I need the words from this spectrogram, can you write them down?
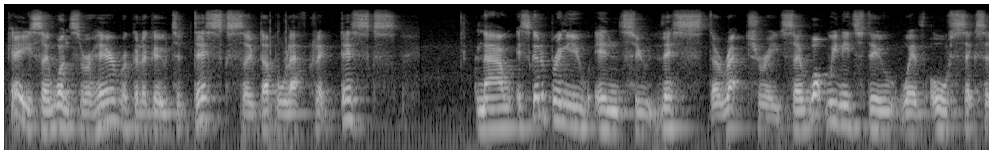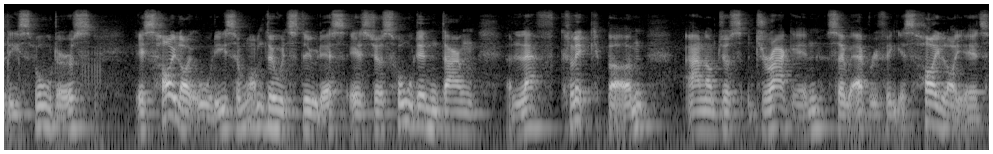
Okay, so once we're here, we're going to go to disks, so double left click disks. Now, it's going to bring you into this directory. So what we need to do with all six of these folders is highlight all these. So what I'm doing to do this is just holding down a left click button and I'm just dragging so everything is highlighted.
